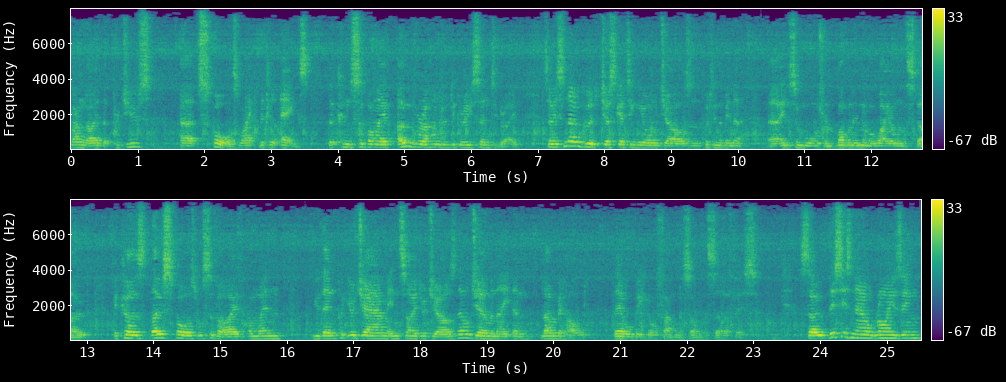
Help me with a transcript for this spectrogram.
fungi that produce uh, spores like little eggs that can survive over 100 degrees centigrade. So it's no good just getting your jars and putting them in, a, uh, in some water and bubbling them away on the stove because those spores will survive and when you then put your jam inside your jars they'll germinate and lo and behold there will be your fungus on the surface. So this is now rising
